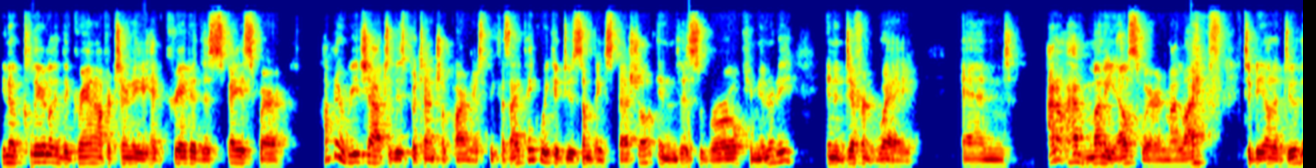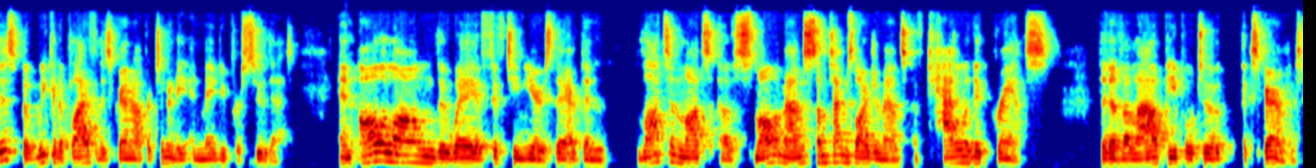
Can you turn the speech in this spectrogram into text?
You know, clearly the grant opportunity had created this space where I'm going to reach out to these potential partners because I think we could do something special in this rural community in a different way. And I don't have money elsewhere in my life to be able to do this, but we could apply for this grant opportunity and maybe pursue that. And all along the way of 15 years, there have been lots and lots of small amounts, sometimes large amounts of catalytic grants that have allowed people to experiment.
